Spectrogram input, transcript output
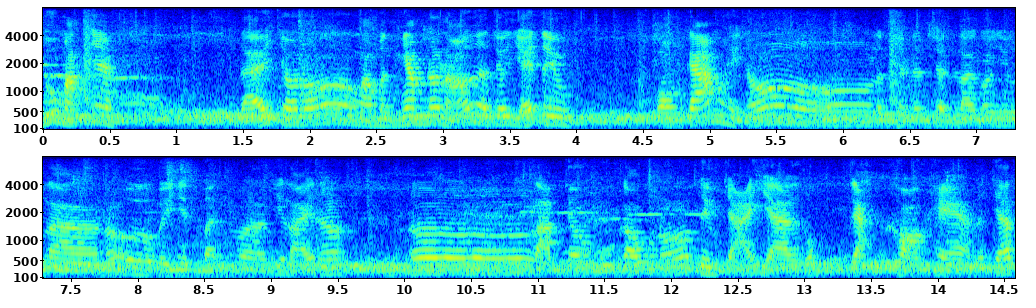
Lúa mạch nha. Để cho nó mà mình ngâm nó nở là cho dễ tiêu. Còn cám thì nó lình xình lình xình là coi như là nó ưa bị dịch bệnh và với lại nó nó, nó, nó làm cho bồ câu nó tiêu chảy và cũng gặt khò khè nó chết.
